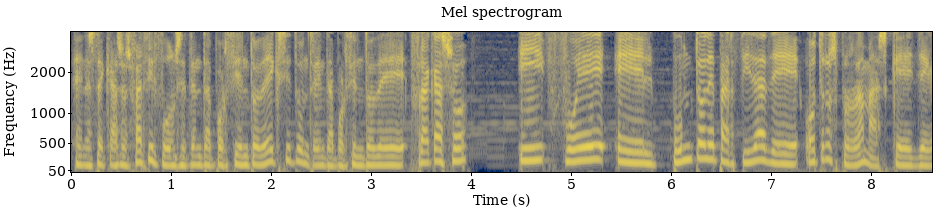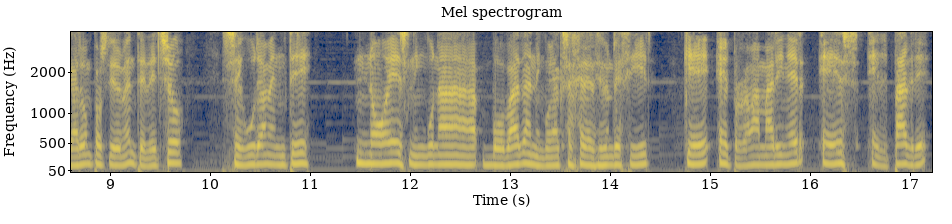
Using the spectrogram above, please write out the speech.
en este caso es fácil, fue un 70% de éxito, un 30% de fracaso y fue el punto de partida de otros programas que llegaron posteriormente. De hecho, seguramente no es ninguna bobada, ninguna exageración decir que el programa Mariner es el padre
